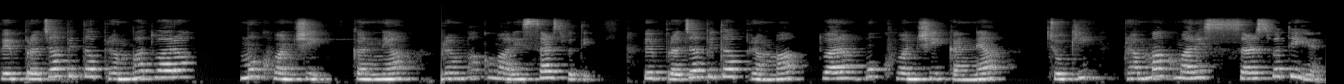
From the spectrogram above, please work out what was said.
वे प्रजापिता ब्रह्मा द्वारा मुखवंशी कन्या ब्रह्मा कुमारी सरस्वती, वे प्रजापिता ब्रह्मा द्वारा मुखवंशी कन्या जो कि ब्रह्मा कुमारी सरस्वती है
